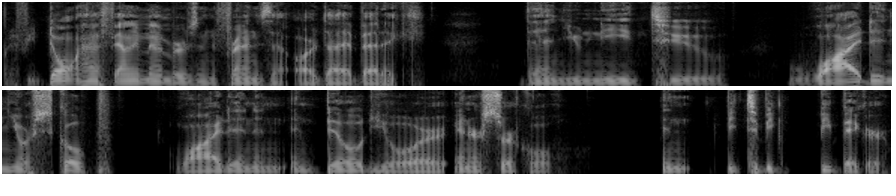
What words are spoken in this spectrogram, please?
But if you don't have family members and friends that are diabetic, then you need to widen your scope, widen and, and build your inner circle and be, to be, be bigger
